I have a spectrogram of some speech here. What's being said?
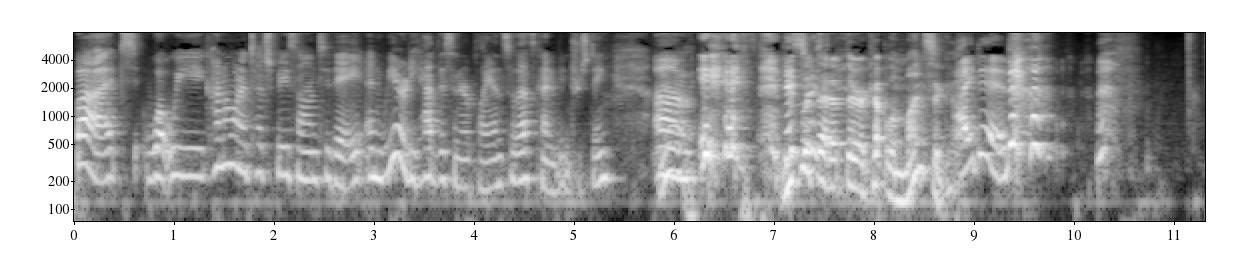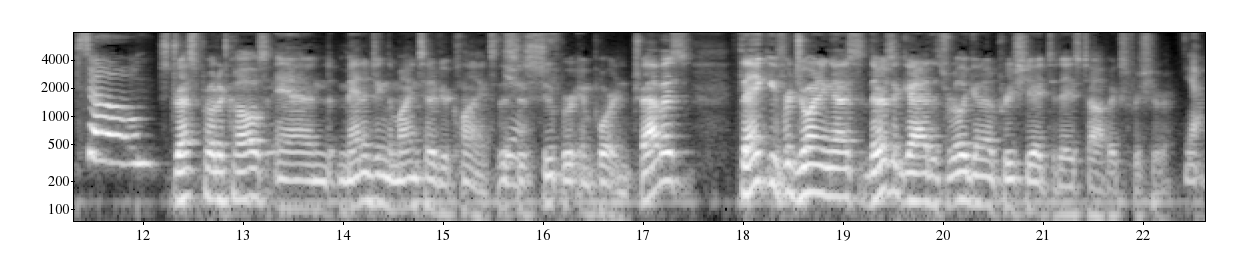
But what we kind of want to touch base on today, and we already had this in our plan, so that's kind of interesting. Um, is you put was that up there a couple of months ago. I did. so Stress protocols and managing the mindset of your clients. This Yes. is super important. Travis, thank you for joining us. There's a guy that's really going to appreciate today's topics for sure. yeah.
